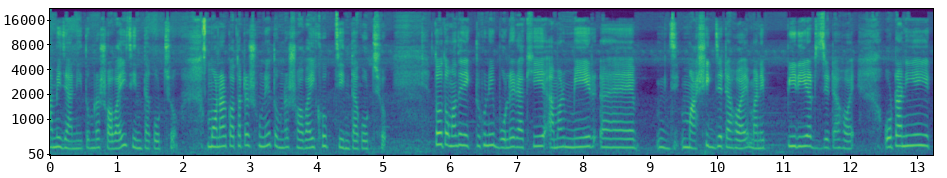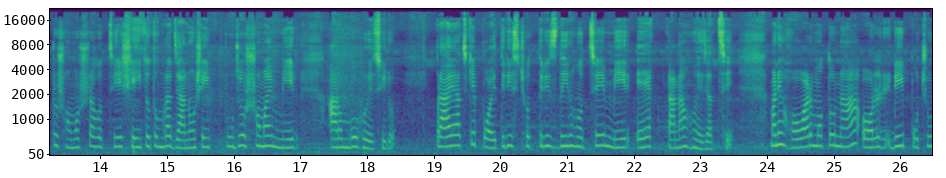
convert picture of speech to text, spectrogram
আমি জানি তোমরা সবাই চিন্তা করছ। মনার কথাটা শুনে তোমরা সবাই খুব চিন্তা করছ। তো তোমাদের একটুখানি বলে রাখি, আমার মেয়ের মাসিক যেটা হয় মানে পিরিয়ডস যেটা হয়, ওটা নিয়েই একটু সমস্যা হচ্ছে। সেই তো তোমরা জানো, সেই পুজোর সময় মেয়ের আরম্ভ হয়েছিল। প্রায় আজকে পঁয়ত্রিশ, ছত্রিশ দিন হচ্ছে মেয়ের এক টানা হয়ে যাচ্ছে। মানে হওয়ার মতো না অলরেডি প্রচুর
